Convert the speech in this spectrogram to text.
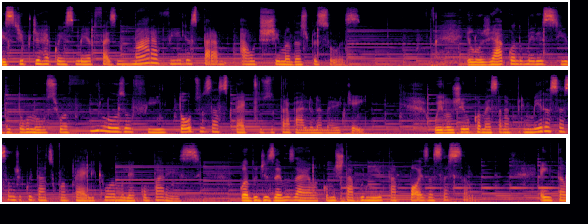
Esse tipo de reconhecimento faz maravilhas para a autoestima das pessoas. Elogiar quando merecido tornou-se uma filosofia em todos os aspectos do trabalho na Mary Kay. O elogio começa na primeira sessão de cuidados com a pele que uma mulher comparece, quando dizemos a ela como está bonita após a sessão. Então,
